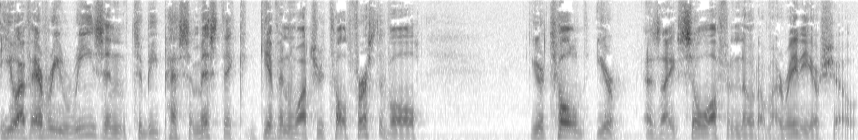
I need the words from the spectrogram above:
you have every reason to be pessimistic given what you're told. First of all, you're told you're as I so often note on my radio show,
